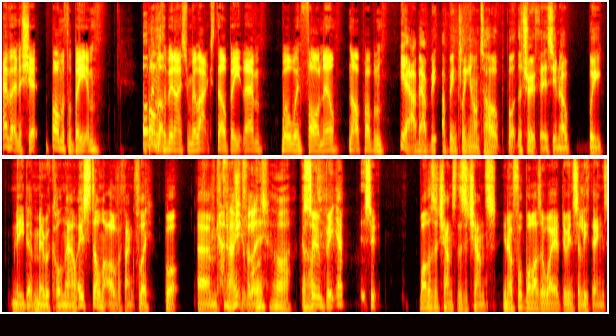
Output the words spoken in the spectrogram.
Everton are shit. Bournemouth will beat them. Bournemouth will be nice and relaxed. They'll beat them. We'll win 4 0. Not a problem. Yeah, I mean, I've been, I've been clinging on to hope, but the truth is, you know, we need a miracle now. It's still not over, thankfully, but um, Thankfully. Oh, God. soon be. Yeah, so, while there's a chance, there's a chance. You know, football has a way of doing silly things.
